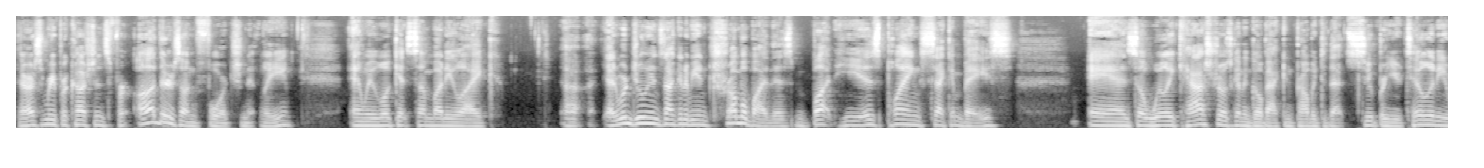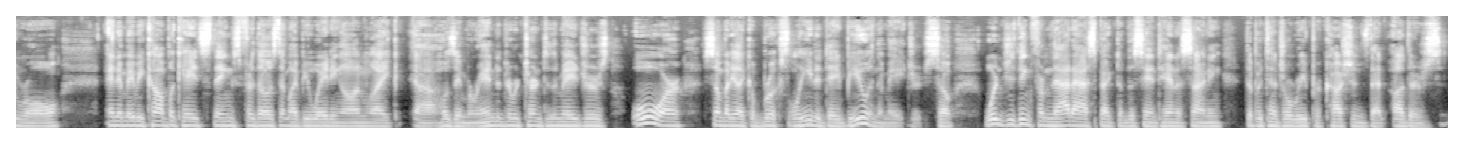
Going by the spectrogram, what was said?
there are some repercussions for others, unfortunately. And we look at somebody like, uh, Edouard Julien's not going to be in trouble by this, but he is playing second base. And so Willi Castro is going to go back and probably to that super utility role and it maybe complicates things for those that might be waiting on like uh, Jose Miranda to return to the majors or somebody like a Brooks Lee to debut in the majors. So what did you think from that aspect of the Santana signing, the potential repercussions that others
